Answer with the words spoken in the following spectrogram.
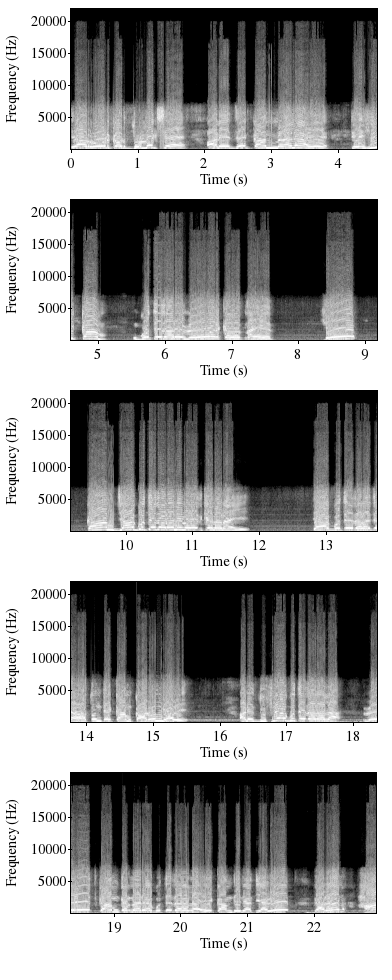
या रोडकड दुर्लक्ष आहे. आणि जे काम मिळालं आहे तेही काम गुतेदारे वेळेवर करत नाहीत. हे काम ज्या गुतेदाराने वेळेत केलं नाही त्या गुत्तेदाराच्या हातून ते काम काढून घ्यावे. आणि दुसऱ्या गुतेदाराला वेळेत काम करणाऱ्या गुत्तेदाराला हे काम देण्यात यावे. कारण हा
